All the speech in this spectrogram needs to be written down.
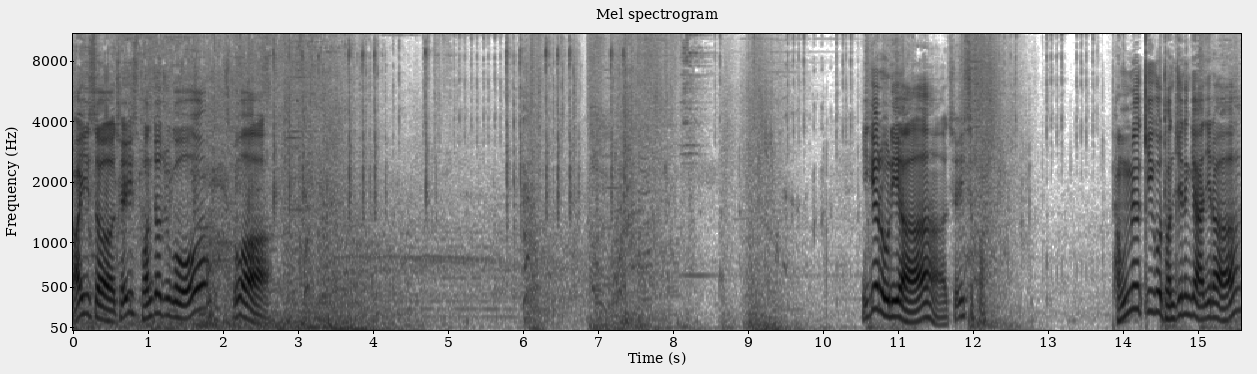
나이스. 제이스 던져주고. 좋아. 이게 롤이야. 제이스 봐. 병력 끼고 던지는 게 아니라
